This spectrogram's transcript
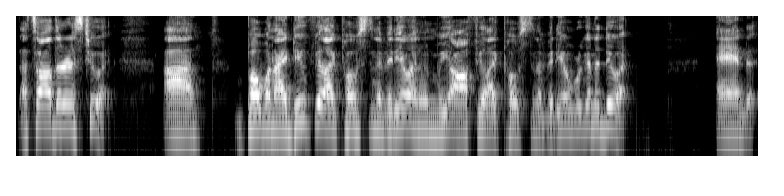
That's all there is to it. Uh, but when I do feel like posting a video, and when we all feel like posting a video, we're to do it. And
